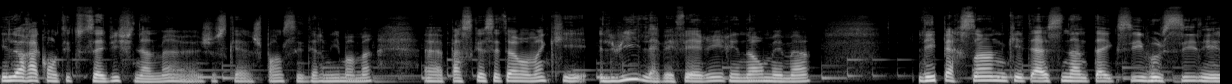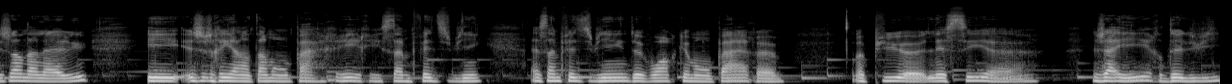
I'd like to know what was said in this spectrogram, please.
il l'a raconté toute sa vie finalement, euh, jusqu'à, je pense, ses derniers moments, parce que c'était un moment qui, lui, l'avait fait rire énormément. Les personnes qui étaient assises dans le taxi aussi, les gens dans la rue, et je réentends mon père rire et ça me fait du bien. Ça me fait du bien de voir que mon père a pu laisser jaillir de lui,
